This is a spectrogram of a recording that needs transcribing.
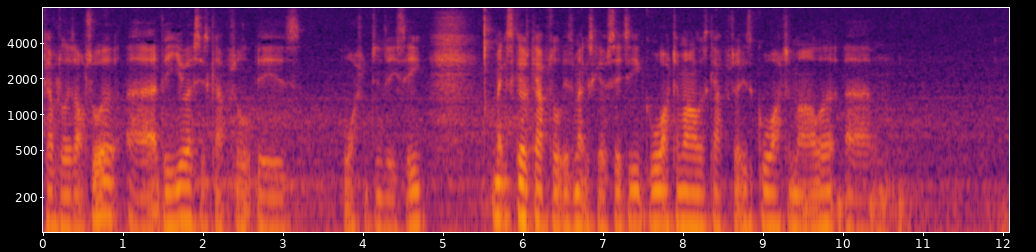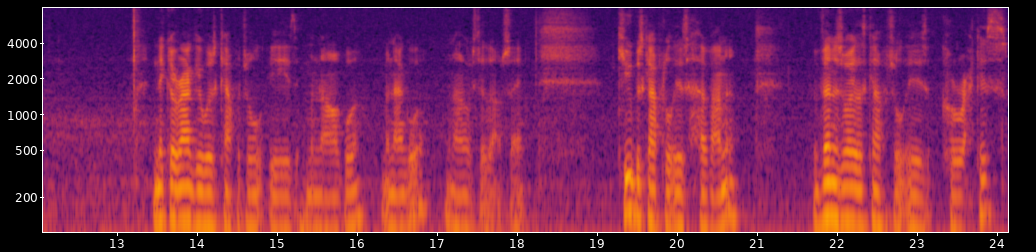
capital is Ottawa. Uh, the US's capital is Washington D.C. Mexico's capital is Mexico City. Guatemala's capital is Guatemala. Um, Nicaragua's capital is Managua. Managua. Managua still that to say. Cuba's capital is Havana. Venezuela's capital is Caracas.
